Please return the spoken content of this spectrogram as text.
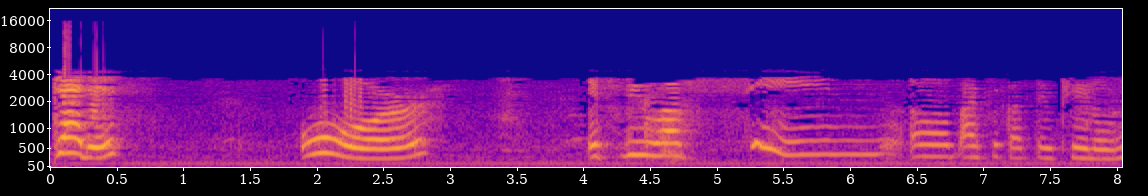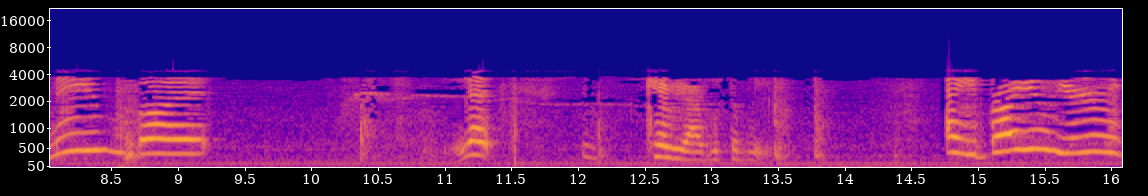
Denis, or if you have seen, um, I forgot their channel name, but let's carry on with the meeting. I brought you here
